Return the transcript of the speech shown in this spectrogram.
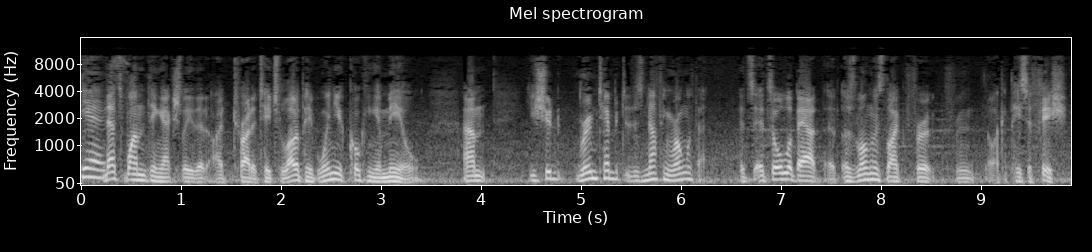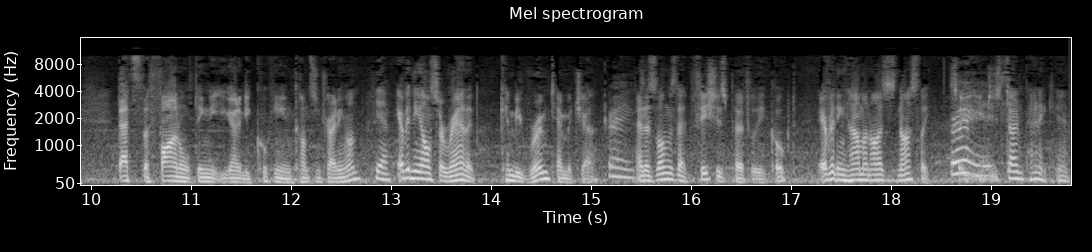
Yes. And that's one thing actually that I try to teach a lot of people. When you're cooking a meal, um, you should room temperature. There's nothing wrong with that. It's it's all about as long as like for, for like a piece of fish, that's the final thing that you're going to be cooking and concentrating on. Yeah. Everything else around it can be room temperature. Right. And as long as that fish is perfectly cooked, everything harmonizes nicely. Right. So you just don't panic. Yeah.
